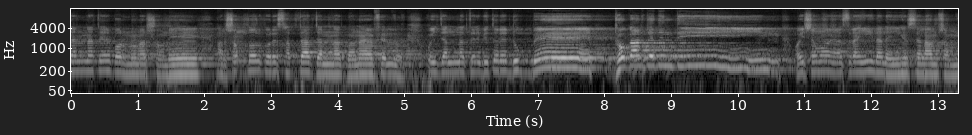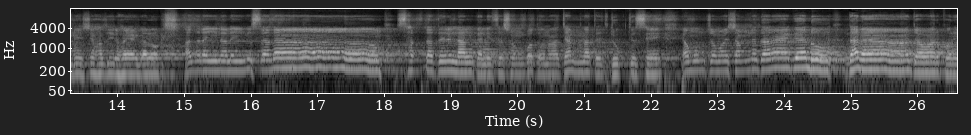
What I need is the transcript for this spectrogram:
জান্নাতের বর্ণনা শুনে আর সুন্দর করে সাতটা জান্নাত বানায় ফেলল। ওই জান্নাতের ভিতরে ডুববে, ঢোকার যেদিন দিন ওই সময় আজরাইল আলাইহিসসালাম সামনে এসে হাজির হয়ে গেল। আজরাইল আলাইহিসসালাম সাত্তাদের লাল গালিচা সংবদনা জান্নাতে ঢুকতেছে। এমন সময় সামনে দাঁড়ায় গেল। দাঁড়া যাওয়ার পরে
